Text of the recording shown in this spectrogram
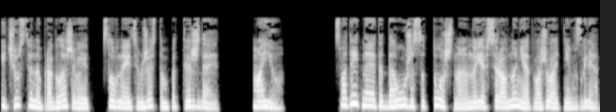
и чувственно проглаживает, словно этим жестом подтверждает. Мое. Смотреть на это до ужаса тошно, но я все равно не отвожу от них взгляд.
